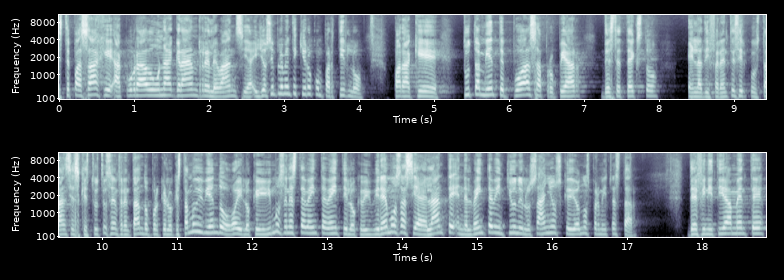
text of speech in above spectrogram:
este pasaje ha cobrado una gran relevancia y yo simplemente quiero compartirlo para que tú también te puedas apropiar de este texto en las diferentes circunstancias que tú estés enfrentando, porque lo que estamos viviendo hoy, lo que vivimos en este 2020 y lo que viviremos hacia adelante en el 2021 y los años que Dios nos permite estar, definitivamente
